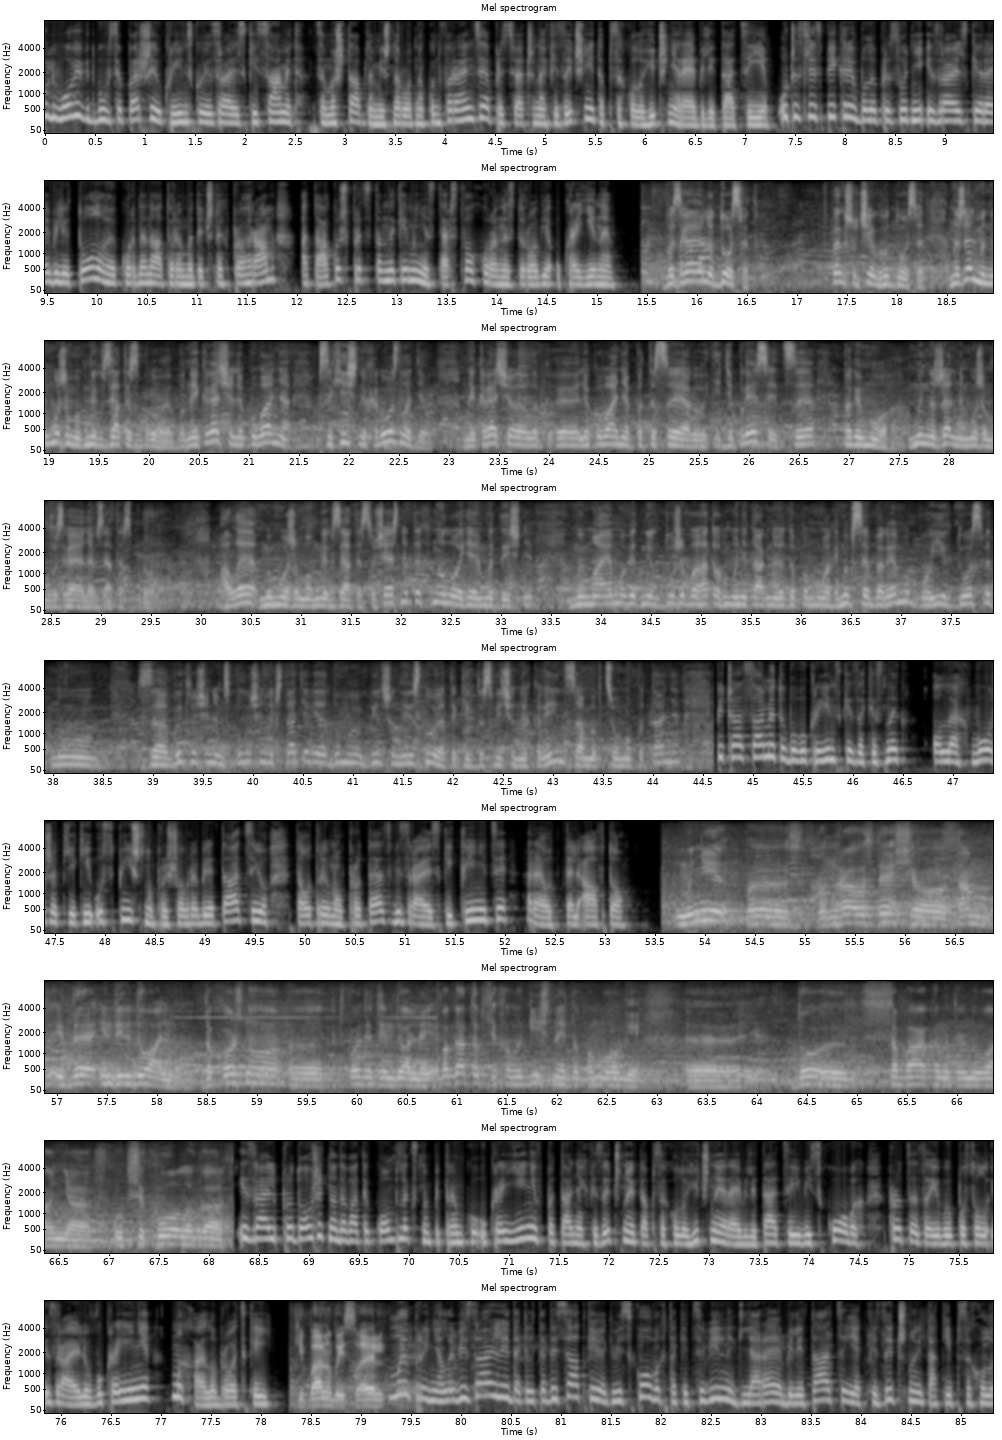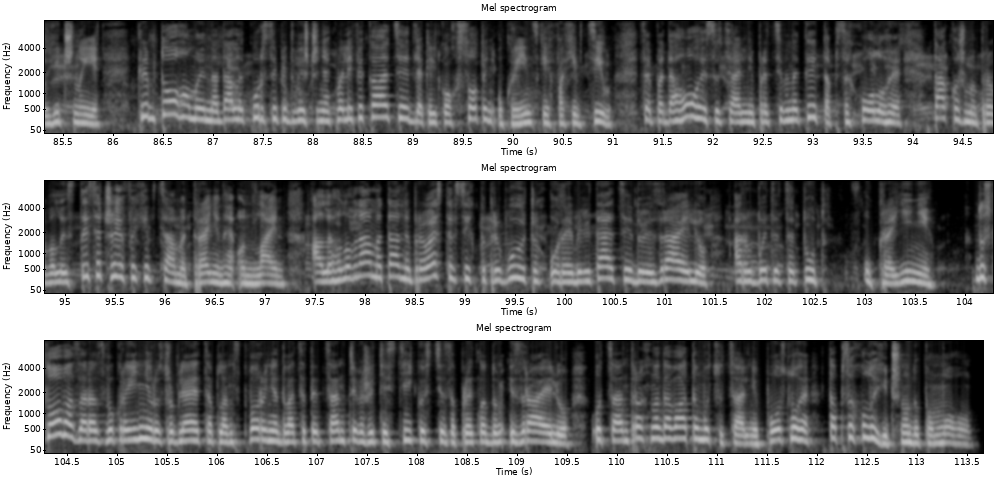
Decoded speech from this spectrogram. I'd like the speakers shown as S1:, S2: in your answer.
S1: У Львові відбувся перший українсько-ізраїльський саміт. Це масштабна міжнародна конференція, присвячена фізичній та психологічній реабілітації. У числі спікерів були присутні ізраїльські реабілітологи, координатори медичних програм, а також представники Міністерства охорони здоров'я України.
S2: В Ізраїлю досвід. Першу чергу досвід. На жаль, ми не можемо в них взяти зброю, бо найкраще лікування психічних розладів, найкраще е, лікування ПТСР і депресії це перемога. Ми, на жаль, не можемо в Ізраїля взяти зброю. Але ми можемо в них взяти сучасні технології медичні. Ми маємо від них дуже багато гуманітарної допомоги. Ми все беремо, бо їх досвід, ну за виключенням Сполучених Штатів, я думаю, більше не існує таких досвідчених країн саме в цьому питанні.
S1: Під час саміту був український захисник Олег Вожик, який успішно пройшов реабілітацію та отримав протез в ізраїльській клініці Реоттель Авто.
S3: Мені е, понравилось те, що там йде індивідуально, до кожного е, підходить індивідуально. Багато психологічної допомоги е, до е, з собаками тренування, у психолога.
S1: Ізраїль продовжить надавати комплексну підтримку Україні в питаннях фізичної та психологічної реабілітації військових. Про це заявив посол Ізраїлю в Україні Михайло Бродський. Ми прийняли в Ізраїлі декілька десятків як військових, так і цивільних для реабілітації реабілітації, як фізичної, так і психологічної. Крім того, ми надали курси підвищення кваліфікації для кількох сотень українських фахівців. Це педагоги, соціальні працівники та психологи. Також ми провели з тисячою фахівцями тренінги онлайн. Але головна мета не привести всіх потребуючих у реабілітації до Ізраїлю, а робити це тут, в Україні. До слова, зараз в Україні розробляється план створення 20 центрів життєстійкості за прикладом Ізраїлю. У центрах надаватимуть соціальні послуги та психологічну допомогу.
